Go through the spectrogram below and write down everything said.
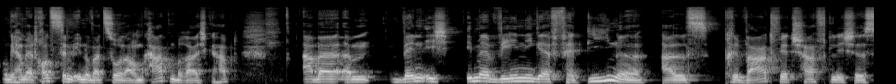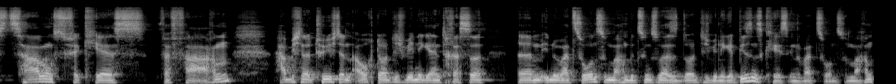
Und wir haben ja trotzdem Innovationen auch im Kartenbereich gehabt. Aber ähm, wenn ich immer weniger verdiene als privatwirtschaftliches Zahlungsverkehrsverfahren, habe ich natürlich dann auch deutlich weniger Interesse ähm, Innovation zu machen, beziehungsweise deutlich weniger Business Case Innovation zu machen.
